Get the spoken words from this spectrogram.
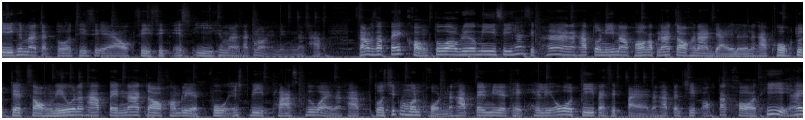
ดีขึ้นมาจากตัว TCL 40 SE ขึ้นมาสักหน่อยหนึ่งนะครับสำหรับสเปคของตัว Realme C55 นะครับตัวนี้มาพร้อมกับหน้าจอขนาดใหญ่เลยนะครับ 6.72 นิ้วนะครับ เป็นหน้าจอความละเอียด Full HD Plus ด้วยนะครับ ตัวชิปประมวลผลนะครับ เป็น MediaTek Helio G88 นะครับ เป็นชิป Octa Core ที่ให้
